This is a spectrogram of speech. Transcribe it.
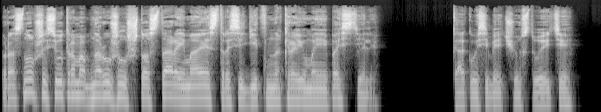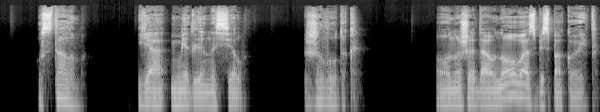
Проснувшись утром, обнаружил, что старый маэстро сидит на краю моей постели. «Как вы себя чувствуете?» «Усталым». Я медленно сел. «Желудок». «Он уже давно вас беспокоит?»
